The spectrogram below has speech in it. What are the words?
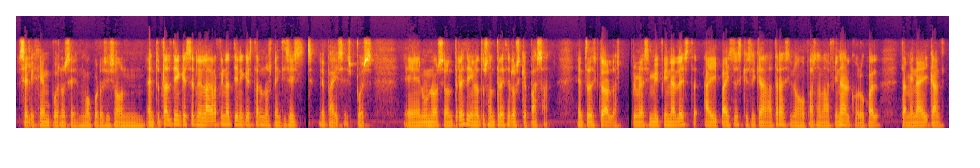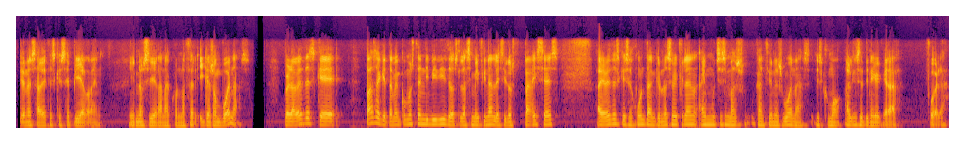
se eligen, pues no sé, no me acuerdo si son. En total tiene que ser, en la gran final tiene que estar unos 26 países. Pues en unos son 13 y en otros son 13 los que pasan. Entonces, claro, las primeras semifinales hay países que se quedan atrás y no pasan al final, con lo cual también hay canciones a veces que se pierden y no se llegan a conocer y que son buenas. Pero a veces que pasa que también como están divididos las semifinales y los países, hay veces que se juntan que en una semifinal hay muchísimas canciones buenas y es como alguien se tiene que quedar fuera.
